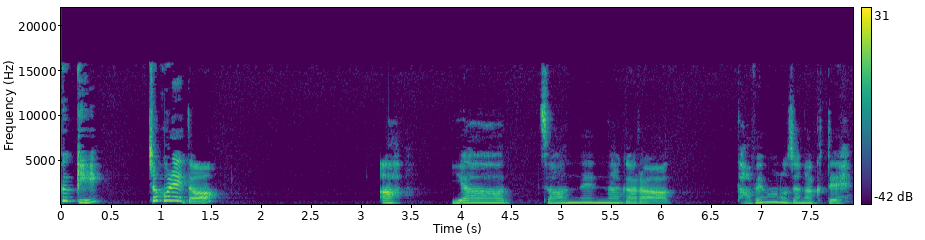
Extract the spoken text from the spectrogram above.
クッキー？チョコレート？あ、いや、残念ながら、食べ物じゃなくて。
